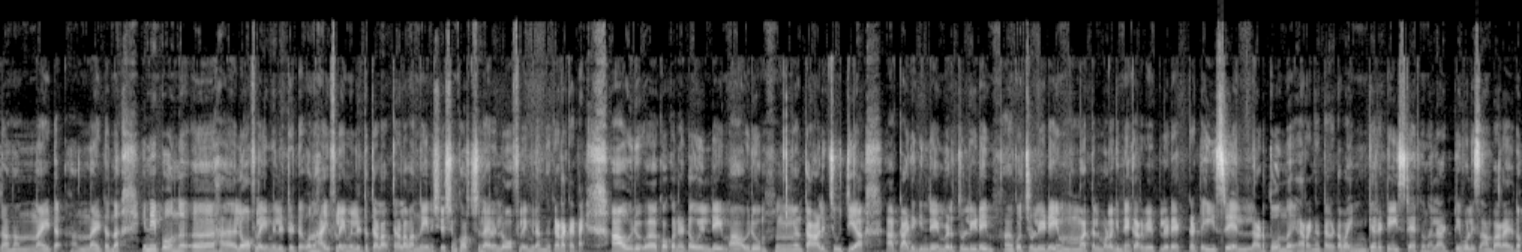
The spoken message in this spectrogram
ദാ നന്നായിട്ട് നന്നായിട്ടൊന്ന് ഇനിയിപ്പോൾ ഒന്ന് ലോ ഫ്ലെയിമിലിട്ടിട്ട് ഒന്ന് ഹൈ ഫ്ലെയിമിലിട്ട് തിള തിള വന്നതിന് ശേഷം കുറച്ച് നേരം ലോ ഫ്ലെയിമിൽ അങ്ങ് കിടക്കട്ടെ. ആ ഒരു കോക്കനട്ട് ഓയിലിന്റെയും ആ ഒരു താളിച്ചൂറ്റിയ ആ കടുകിന്റെയും വെളുത്തുള്ളിയുടെയും കൊച്ചുള്ളിയുടെയും വത്തൽമുളകിന്റെയും കറിവേപ്പിലയുടെയും ഒക്കെ ടേസ്റ്റ് എല്ലായിടത്തും ഒന്ന് ഇറങ്ങട്ടെ കേട്ടോ. ഭയങ്കര ടേസ്റ്റായിരുന്നു നല്ല അടിപൊളി സാമ്പാറായിരുന്നു.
